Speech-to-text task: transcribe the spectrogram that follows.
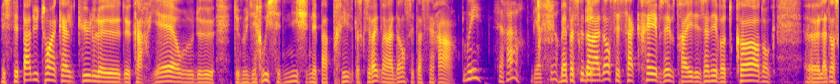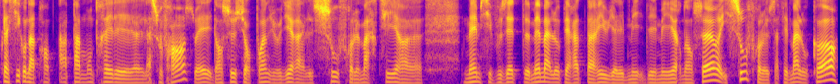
mais c'était pas du tout un calcul de carrière ou de, de me dire oui, cette niche n'est pas prise parce que c'est vrai que dans la danse c'est assez rare. Oui. C'est rare, bien sûr. Mais parce que dans la danse, c'est sacré. Vous savez, vous travaillez des années votre corps. Donc, euh, la danse classique, on n'apprend à pas montrer les, la souffrance. Vous voyez, les danseuses sur pointe, je veux dire, elles souffrent le martyr. Euh, même si vous êtes, même à l'Opéra de Paris où il y a les des meilleurs danseurs, ils souffrent. Ça fait mal au corps,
